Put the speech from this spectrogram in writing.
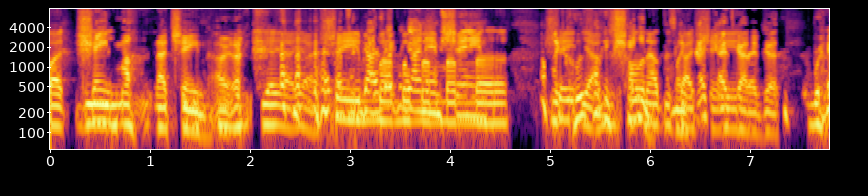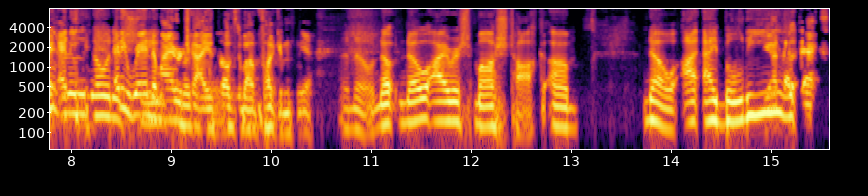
but the- Shame, not Shane. All right. yeah, yeah, yeah. That's a Shame. guy- a ma- guy ma- named ma- Shane. ma- I'm like, who's yeah, fucking calling Shane? out this I'm guy like, that Shane. guy's got to just don't any, really any any random Irish guy who talks about fucking yeah. I know. No, no Irish mosh talk. Um, no, I, I believe got that Dex.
